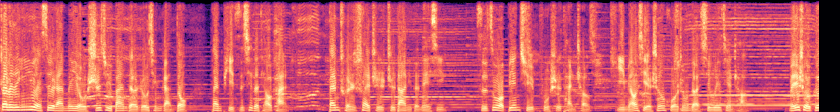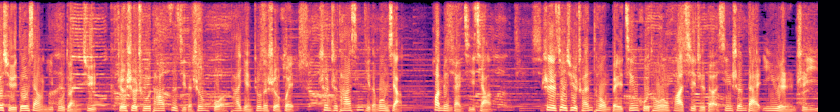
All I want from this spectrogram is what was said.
赵雷的音乐虽然没有诗句般的柔情感动，但痞子气的调侃，单纯率直，直达你的内心。词作编曲朴实坦诚，以描写生活中的细微见长。每首歌曲都像一部短剧，折射出他自己的生活，他眼中的社会，甚至他心底的梦想。画面感极强，是最具传统北京胡同文化气质的新生代音乐人之一。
